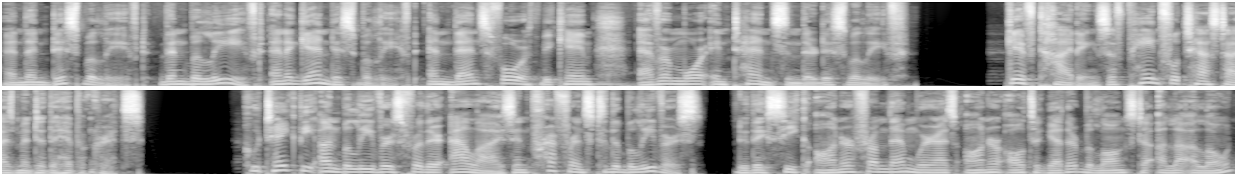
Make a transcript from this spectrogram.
and then disbelieved, then believed, and again disbelieved, and thenceforth became ever more intense in their disbelief. Give tidings of painful chastisement to the hypocrites, who take the unbelievers for their allies in preference to the believers. Do they seek honor from them, whereas honor altogether belongs to Allah alone?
